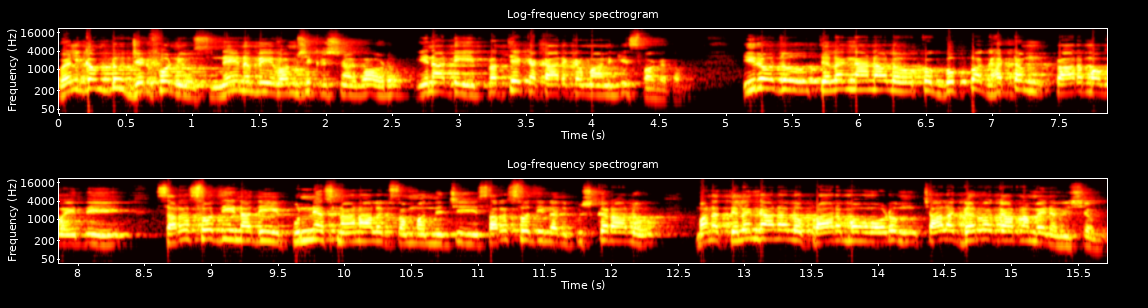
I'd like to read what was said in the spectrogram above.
Welcome to Z four news. నేను మీ వంశీకృష్ణ గౌడ్. ఈనాటి ప్రత్యేక కార్యక్రమానికి స్వాగతం. ఈరోజు తెలంగాణలో ఒక గొప్ప ఘట్టం ప్రారంభమైంది. సరస్వతి నది పుణ్య స్నానాలకు సంబంధించి సరస్వతి నది పుష్కరాలు మన తెలంగాణలో ప్రారంభమవడం చాలా గర్వకారణమైన విషయం.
